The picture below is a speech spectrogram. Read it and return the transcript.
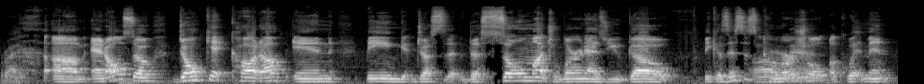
Right. Um, and also, don't get caught up in being just the, the so much learn as you go because this is Oh, commercial man. equipment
